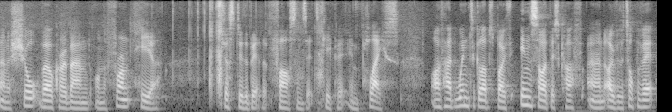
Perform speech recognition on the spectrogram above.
and a short Velcro band on the front here, just do the bit that fastens it to keep it in place. I've had winter gloves both inside this cuff and over the top of it,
